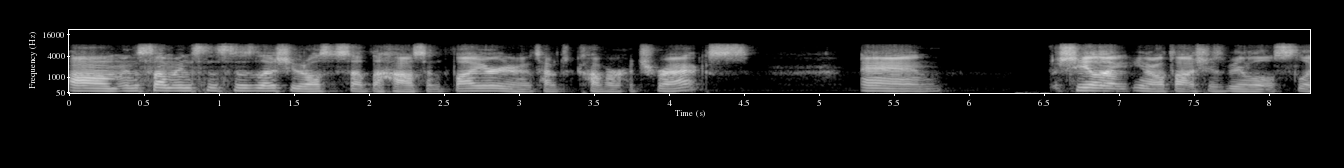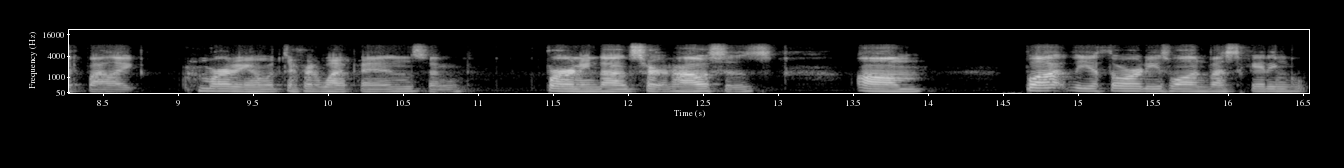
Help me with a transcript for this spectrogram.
um, in some instances, though, she would also set the house on fire in an attempt to cover her tracks. And she like you know thought she was being a little slick by like murdering them with different weapons and burning down certain houses. Um, but the authorities, while investigating,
